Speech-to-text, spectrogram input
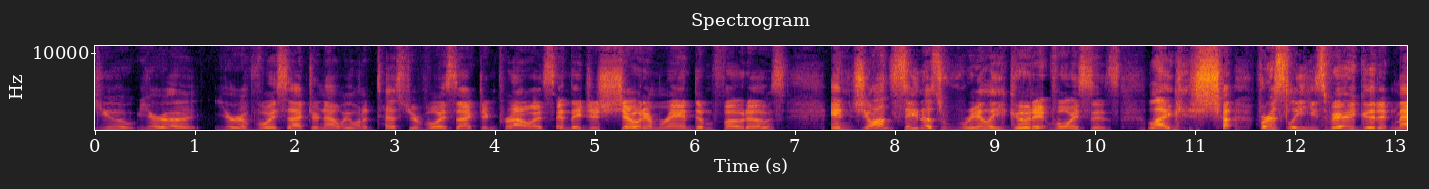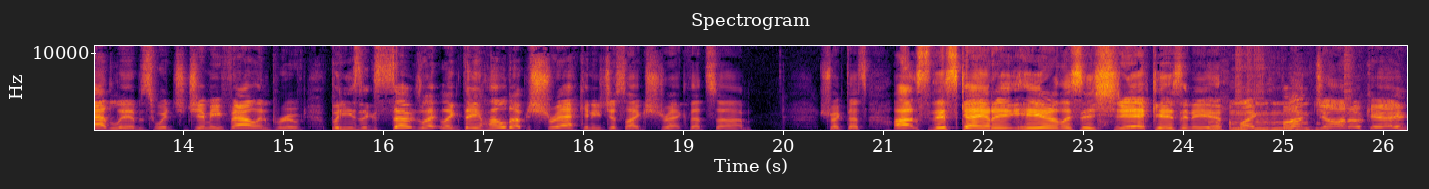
you you're a you're a voice actor now. We want to test your voice acting prowess." And they just showed him random photos. And John Cena's really good at voices. Like, sh- firstly, he's very good at Mad Libs, which Jimmy Fallon proved. But he's except like like they held up Shrek, and he's just like Shrek. That's um, Shrek. That's that's this guy right here. This is Shrek, isn't he? And I'm like, fuck, John. Okay.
